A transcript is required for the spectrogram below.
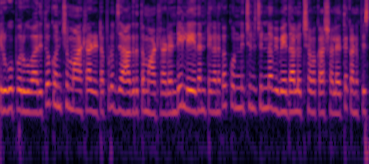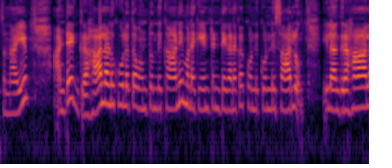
ఇరుగు పొరుగు వారితో కొంచెం మాట్లాడేటప్పుడు జాగ్రత్త మాట్లాడండి. లేదంటే కనుక కొన్ని చిన్న చిన్న విభేదాలు వచ్చే అవకాశాలు అయితే కనిపిస్తున్నాయి. అంటే గ్రహాల అనుకూలత ఉంటుంది. కానీ మనకి ఏంటంటే కనుక కొన్ని కొన్నిసార్లు ఇలా గ్రహాల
